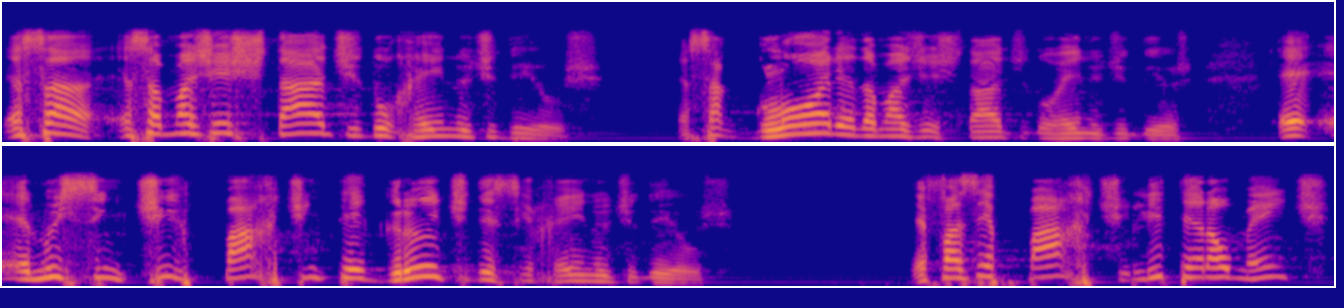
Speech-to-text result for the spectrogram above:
essa, essa majestade do reino de Deus, essa glória da majestade do reino de Deus. É, é nos sentir parte integrante desse reino de Deus. É fazer parte, literalmente,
